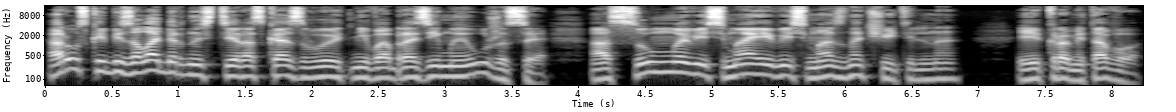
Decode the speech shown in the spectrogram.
О русской безалаберности рассказывают невообразимые ужасы, а сумма весьма и весьма значительна. И кроме того,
